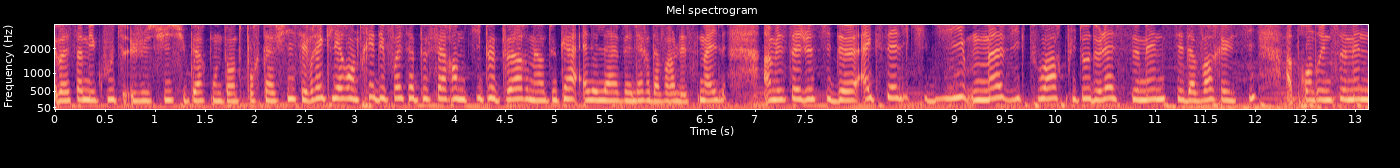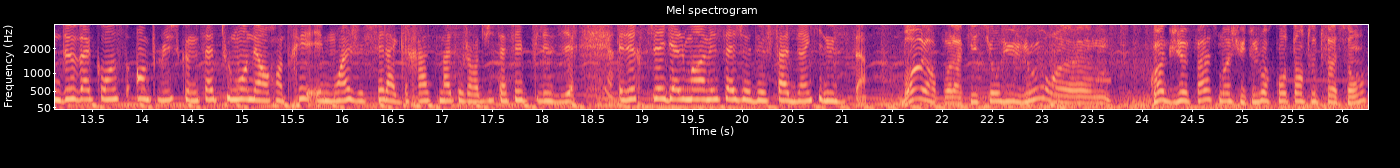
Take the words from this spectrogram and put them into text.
Et ben ça m'écoute, je suis super contente pour ta fille. C'est vrai que les rentrées, des fois, ça peut faire un petit peu peur, mais en tout cas, elle avait l'air d'avoir le smile. Un message aussi de Axel qui dit ma victoire plutôt de la semaine, c'est d'avoir réussi à prendre une semaine de vacances en plus. Comme ça, tout le monde est en rentrée et moi, je fais la grasse mat aujourd'hui. Ça fait plaisir. J'ai reçu également un message de Fabien qui nous dit ça. Bon, alors pour la question du jour, euh, quoi que je fasse, moi je suis toujours content de toute façon,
